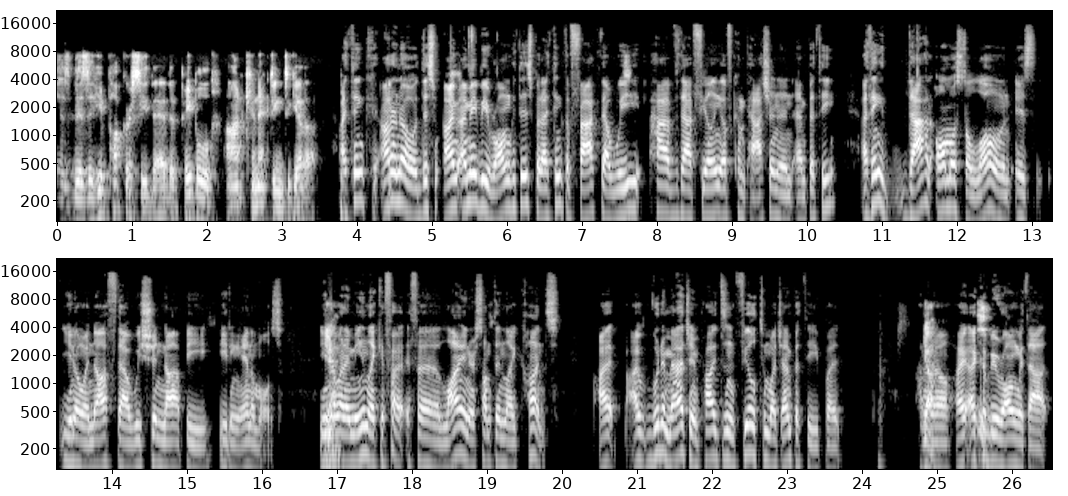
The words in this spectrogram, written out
there's, there's a hypocrisy there that people aren't connecting together. I think I don't know this. I, I may be wrong with this, but I think the fact that we have that feeling of compassion and empathy, I think that almost alone is you know enough that we should not be eating animals. You yeah. know what I mean? Like if a if a lion or something like hunts, I I would imagine it probably doesn't feel too much empathy, but I don't yeah. know. I, I could be wrong with that.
